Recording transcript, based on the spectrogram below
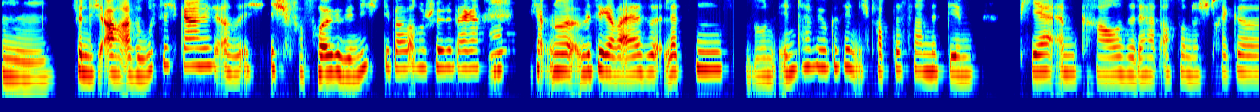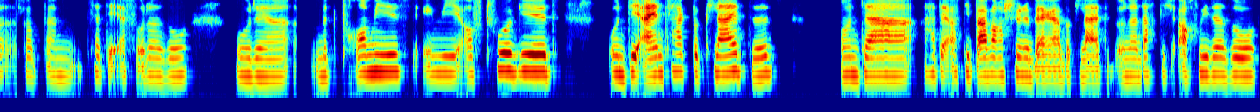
Mm, Finde ich auch. Also wusste ich gar nicht. Also ich, ich verfolge sie nicht, die Barbara Schöneberger. Mhm. Ich habe nur witzigerweise letztens so ein Interview gesehen. Ich glaube, das war mit dem Pierre M. Krause. Der hat auch so eine Strecke, ich glaube beim ZDF oder so, wo der mit Promis irgendwie auf Tour geht und die einen Tag begleitet. Und da hat er auch die Barbara Schöneberger begleitet. Und dann dachte ich auch wieder so,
